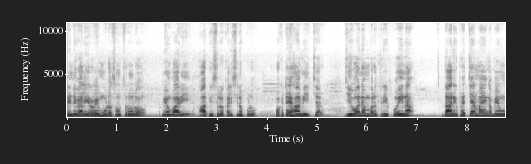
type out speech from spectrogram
రెండు వేల ఇరవై మూడో సంవత్సరంలో మేము వారి ఆఫీసులో కలిసినప్పుడు ఒకటే హామీ ఇచ్చారు. జీవో నెంబర్ త్రీ పోయినా దానికి ప్రత్యామ్నాయంగా మేము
